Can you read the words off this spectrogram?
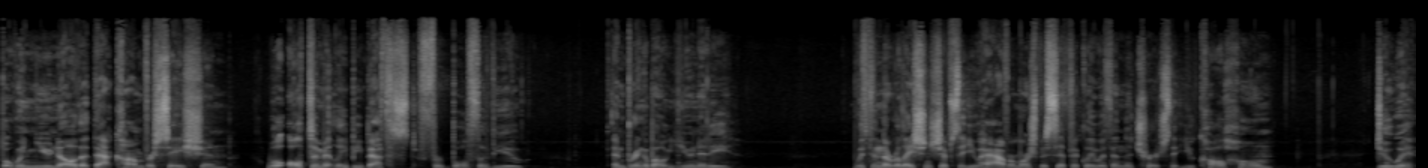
But when you know that that conversation will ultimately be best for both of you and bring about unity within the relationships that you have, or more specifically within the church that you call home, do it.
